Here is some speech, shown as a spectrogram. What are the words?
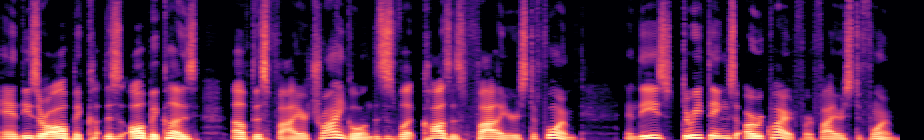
And these are all because this is all because of this fire triangle, and this is what causes fires to form. And these three things are required for fires to form.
